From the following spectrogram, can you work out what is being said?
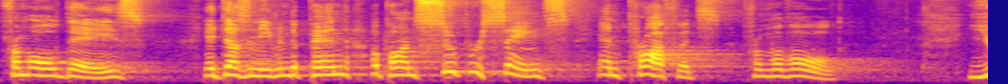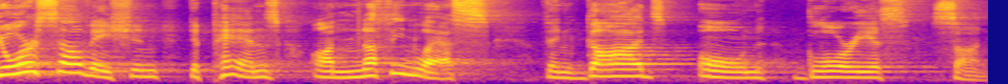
from old days. It doesn't even depend upon super saints and prophets from of old. Your salvation depends on nothing less than God's own glorious Son.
